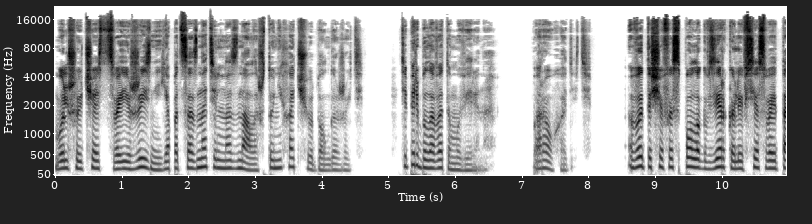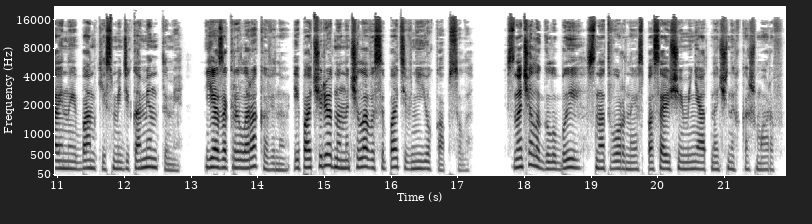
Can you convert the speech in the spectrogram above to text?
Большую часть своей жизни я подсознательно знала, что не хочу долго жить. Теперь была в этом уверена. Пора уходить. Вытащив из полок в зеркале все свои тайные банки с медикаментами, я закрыла раковину и поочередно начала высыпать в нее капсулы. Сначала голубые, снотворные, спасающие меня от ночных кошмаров.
